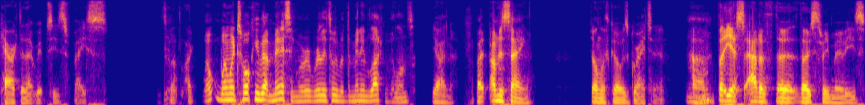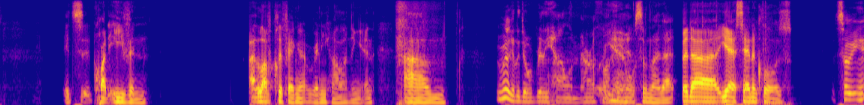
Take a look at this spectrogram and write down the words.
character that rips his face. He's got like When, when we're talking about menacing, we're really talking about the Men in Black villains. Yeah, I know. But I'm just saying, John Lithgow is great in it. Um, Mhm. but yes, out of the those three movies, it's quite even. I love Cliffhanger, Renny Harlin again. Um, We're really going to do a Renny Harlin marathon yeah, here. or something like that. But uh, yeah, Santa Claus. So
